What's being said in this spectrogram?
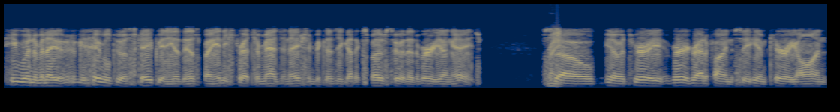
he wouldn't have been able, able to escape any of this by any stretch of imagination because he got exposed to it at a very young age. Right. So you know, it's very very gratifying to see him carry on.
